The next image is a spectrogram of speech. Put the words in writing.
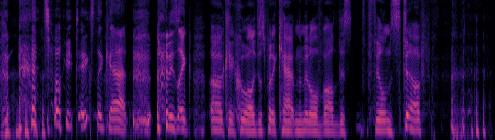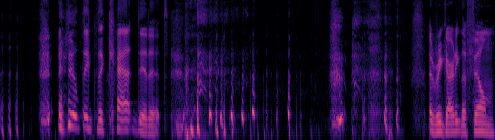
so he takes the cat and he's like, okay, cool. I'll just put a cat in the middle of all this film stuff. and he'll think the cat did it. regarding the film,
